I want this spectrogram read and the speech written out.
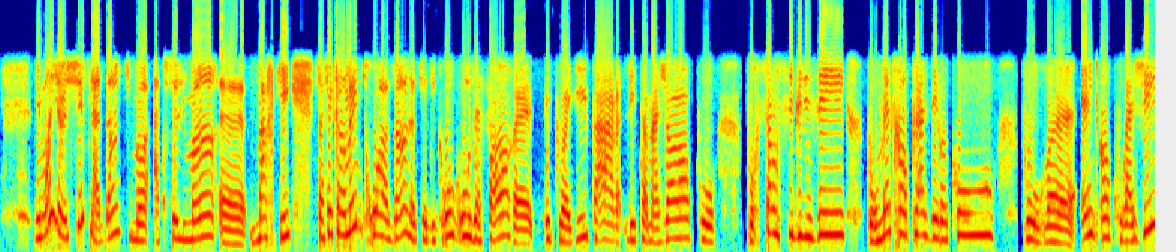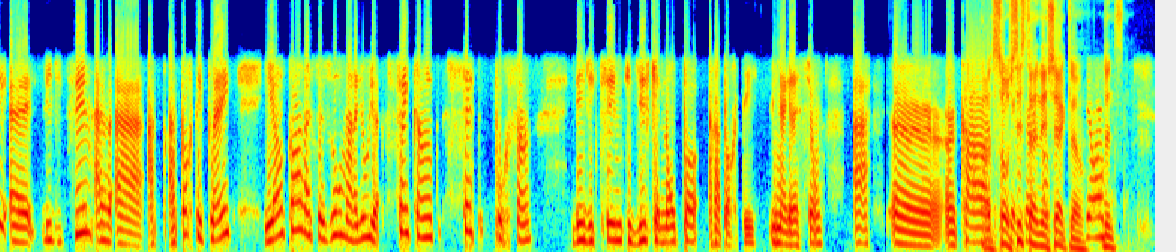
Mais moi, il y a un chiffre là-dedans qui m'a absolument euh, marqué. Ça fait quand même trois ans qu'il y a des gros, gros efforts euh, déployés par l'État-major pour, pour sensibiliser, pour mettre en place des recours, pour euh, encourager les victimes à, à, à porter plainte. Et encore à ce jour, Mario, il y a 57% des victimes qui disent qu'elles n'ont pas rapporté une agression à euh, un cas. Ah, ça aussi, c'est un échec, là.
